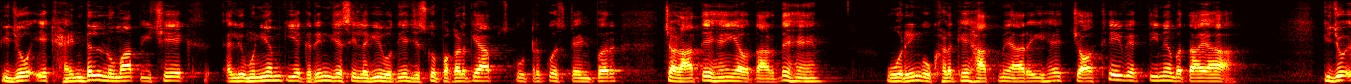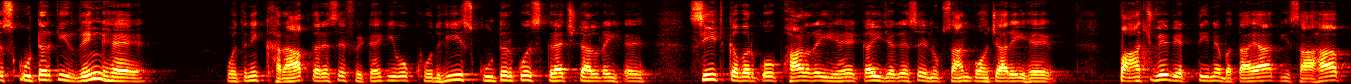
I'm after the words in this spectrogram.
कि जो एक हैंडल नुमा पीछे एक एल्यूमिनियम की एक रिंग जैसी लगी होती है, जिसको पकड़ के आप स्कूटर को स्टैंड पर चढ़ाते हैं या उतारते हैं, वो रिंग उखड़ के हाथ में आ रही है। चौथे व्यक्ति ने बताया कि जो स्कूटर की रिंग है, वो इतनी ख़राब तरह से फिट है कि वो खुद ही स्कूटर को स्क्रैच डाल रही है। सीट कवर को फाड़ रही है, कई जगह से नुकसान पहुँचा रही है। पाँचवें व्यक्ति ने बताया कि साहब,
